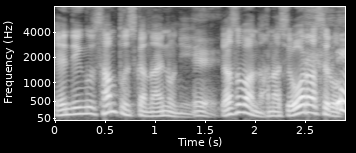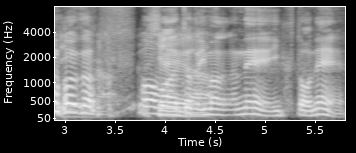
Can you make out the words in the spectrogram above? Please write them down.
エンディング3分しかないのに、ええ。安番の話終わらせろっていう。そうそう。ようなまあまあちょっと今ね行くとね。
